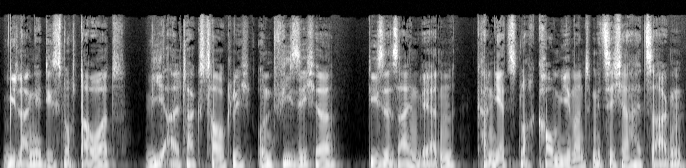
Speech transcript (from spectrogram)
Wie lange dies noch dauert, wie alltagstauglich und wie sicher diese sein werden, kann jetzt noch kaum jemand mit Sicherheit sagen.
